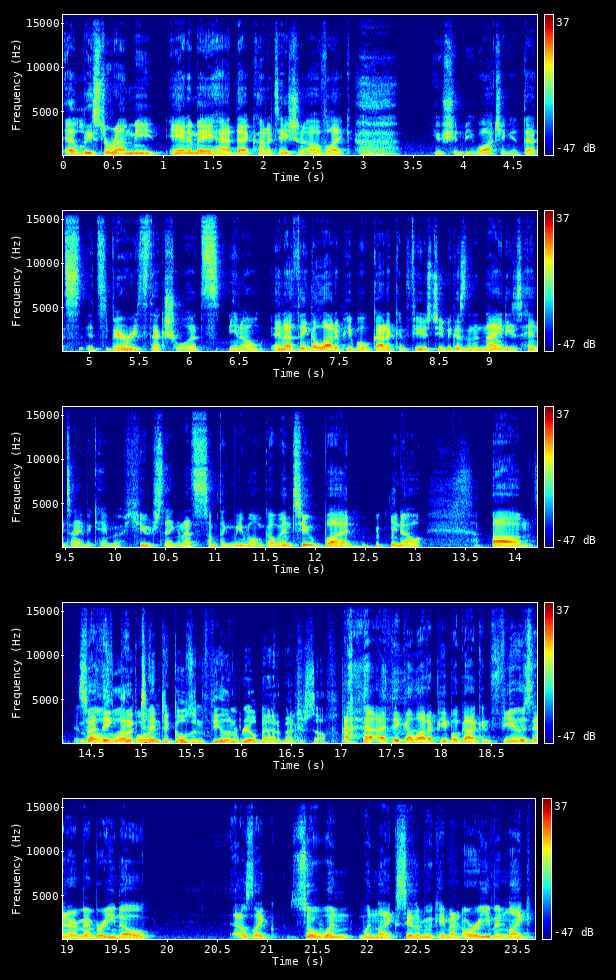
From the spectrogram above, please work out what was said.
at least around me, anime had that connotation of like. You shouldn't be watching it. That's it's very sexual. It's you know, and I think a lot of people got it confused too because in the '90s, hentai became a huge thing, and that's something we won't go into. But you know, um, so I think a lot of were- tentacles and feeling real bad about yourself. I think a lot of people got confused, and I remember, you know, I was like, so when when like Sailor Moon came out, or even like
